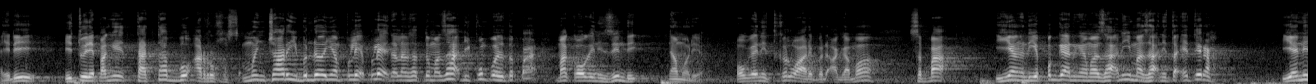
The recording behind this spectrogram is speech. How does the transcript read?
jadi itu dia panggil tatabu ar-ruhs mencari benda yang pelik-pelik dalam satu mazhab dikumpul satu tempat maka orang ini zindik nama dia. Orang ini keluar daripada agama sebab yang dia pegang dengan mazhab ni mazhab ni tak iktiraf. Yang ni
